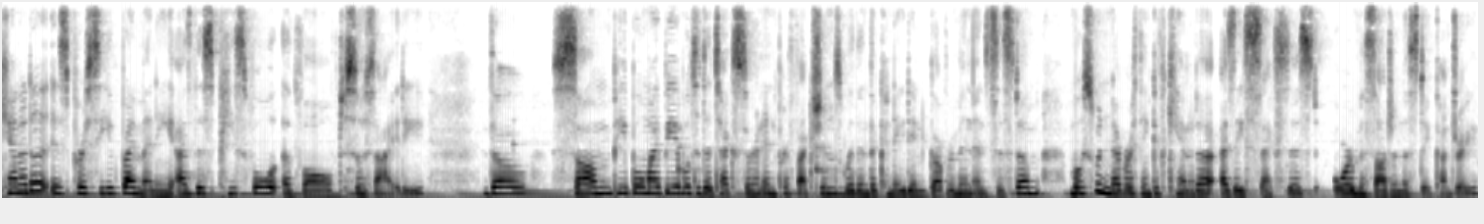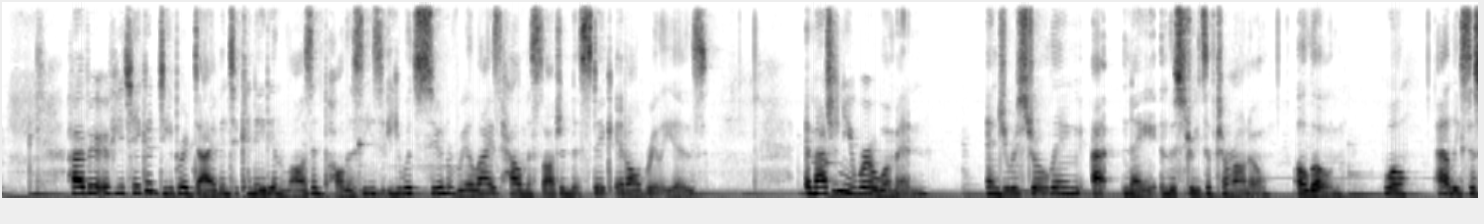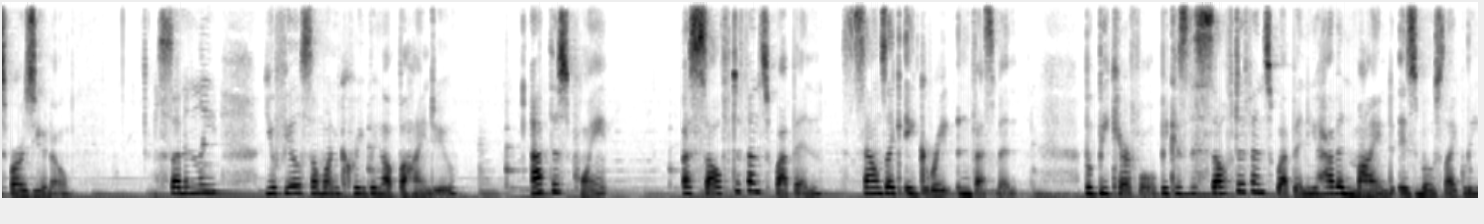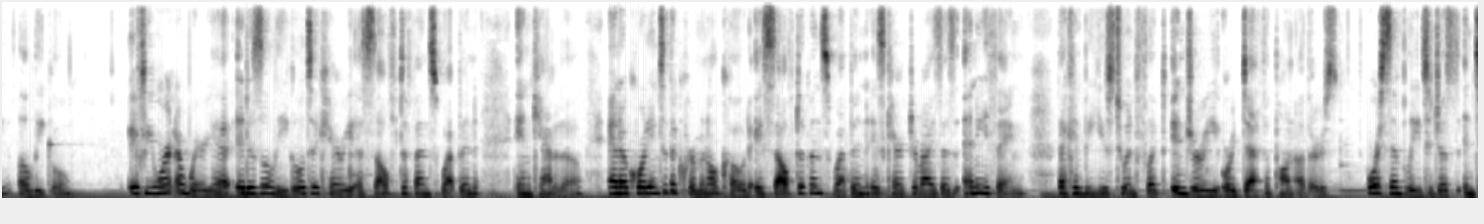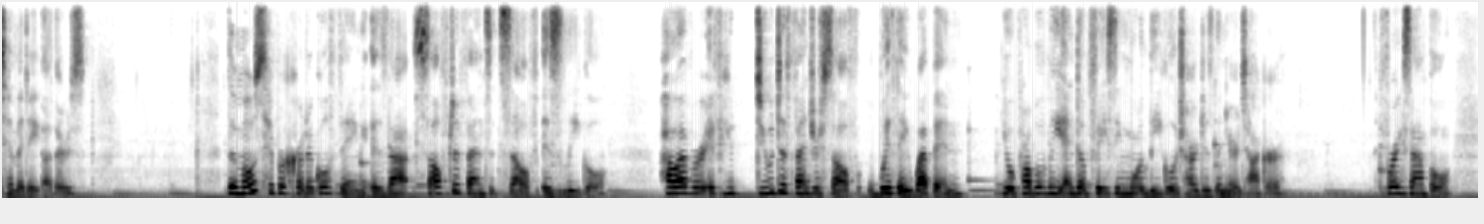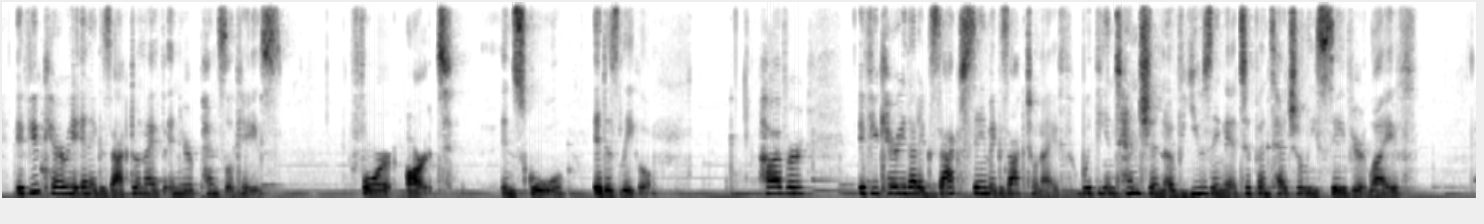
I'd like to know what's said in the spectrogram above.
Canada is perceived by many as this peaceful, evolved society. Though some people might be able to detect certain imperfections within the Canadian government and system, most would never think of Canada as a sexist or misogynistic country. However, if you take a deeper dive into Canadian laws and policies, you would soon realize how misogynistic it all really is. Imagine you were a woman and you were strolling at night in the streets of Toronto, alone. Well, at least as far as you know. Suddenly, you feel someone creeping up behind you at this point, a self defense weapon sounds like a great investment. But be careful because the self defense weapon you have in mind is most likely illegal. If you weren't aware yet, it is illegal to carry a self defense weapon in Canada. And according to the criminal code, a self defense weapon is characterized as anything that can be used to inflict injury or death upon others, or simply to just intimidate others. The most hypocritical thing is that self defense itself is legal. However, if you do defend yourself with a weapon, you'll probably end up facing more legal charges than your attacker. For example, if you carry an exacto knife in your pencil case for art in school, it is legal. However, if you carry that exact same exacto knife with the intention of using it to potentially save your life,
